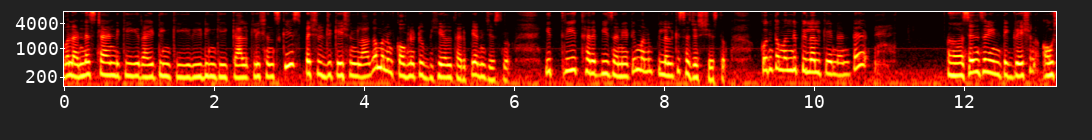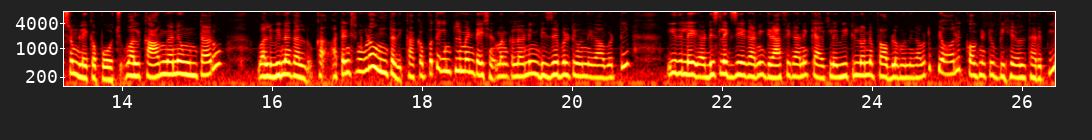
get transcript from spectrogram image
వాళ్ళ అండర్స్టాండ్కి రైటింగ్కి రీడింగ్కి క్యాలిక్యులేషన్స్కి స్పెషల్ ఎడ్యుకేషన్ లాగా మనం కాగ్నేటివ్ బిహేవియల్ థెరపీ అని చేస్తున్నాం. ఈ త్రీ థెరపీస్ అనేటివి మనం పిల్లలకి సజెస్ట్ చేస్తాం. కొంతమంది పిల్లలకి ఏంటంటే సెన్సరీ ఇంటిగ్రేషన్ అవసరం లేకపోవచ్చు. వాళ్ళు కామ్గానే ఉంటారు వాళ్ళు వినగలరు. అటెన్షన్ కూడా ఉంటుంది. కాకపోతే ఇంప్లిమెంటేషన్ మనకు లెర్నింగ్ డిజేబిలిటీ ఉంది కాబట్టి ఇది డిస్లెక్సియా కానీ గ్రాఫీ కానీ క్యాల్కులే వీటిలోనే ప్రాబ్లం ఉంది కాబట్టి purely cognitive behaviour therapy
